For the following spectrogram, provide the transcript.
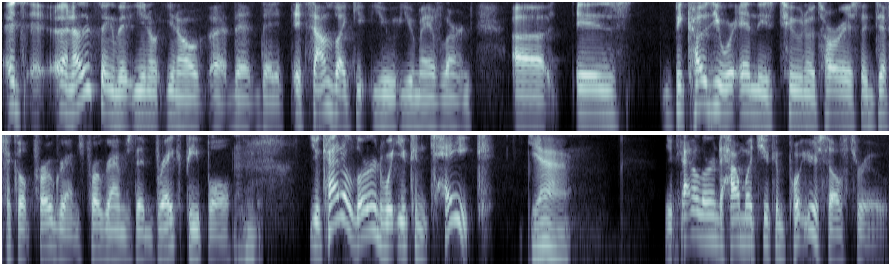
It's uh, another thing that you know, you know uh, that that it, it sounds like you you, may have learned uh, is because you were in these two notoriously difficult programs, programs that break people. You kind of learned what you can take. yeah You kind of learned how much you can put yourself through,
